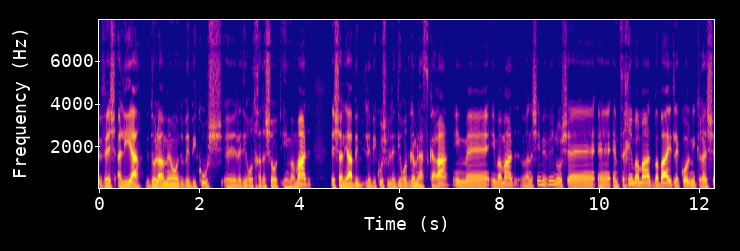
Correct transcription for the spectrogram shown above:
ויש עלייה גדולה מאוד בביקוש אה, לדירות חדשות עם ממ"ד. יש עלייה לביקוש לדירות גם להשכרה עם, עם ממ"ד, ואנשים הבינו שהם צריכים ממ"ד בבית לכל מקרה ש,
